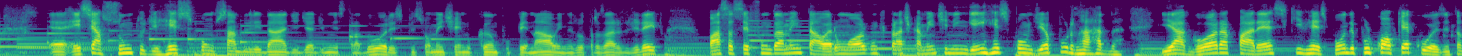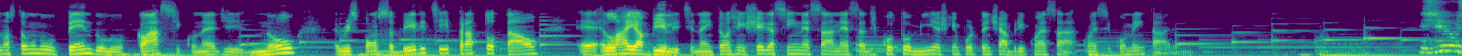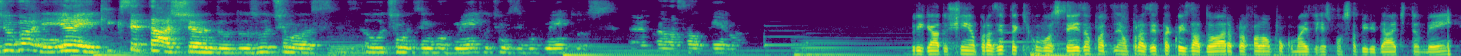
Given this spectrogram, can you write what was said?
é, esse assunto de responsabilidade de administradores, principalmente aí no campo penal e nas outras áreas do direito, passa a ser fundamental. Era um órgão que praticamente ninguém respondia por nada e agora parece que responde por qualquer coisa. Então, nós estamos no pêndulo clássico, né, de no responsibility para total é, liability, né? Então a gente chega assim nessa, nessa dicotomia, acho que é importante abrir com, essa, com esse comentário. Né? Giovanni, e aí, o que, que, você está achando dos últimos, últimos desenvolvimentos, últimos desenvolvimentos é, com relação ao tema? Obrigado, Xim. É um prazer estar aqui com vocês. É um prazer estar com a Isadora para falar um pouco mais de responsabilidade também.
